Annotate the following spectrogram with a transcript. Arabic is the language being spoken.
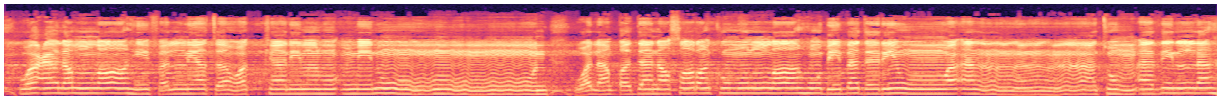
وعلى الله فليتوكل المؤمنون. ولقد نصركم الله ببدر وأنتم أذلة.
